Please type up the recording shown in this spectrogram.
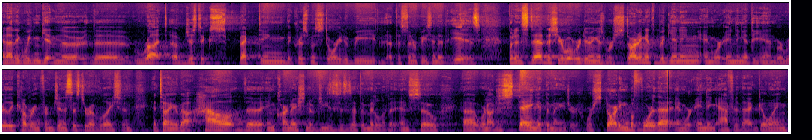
And I think we can get in the, the rut of just expecting the Christmas story to be at the centerpiece, and it is. But instead, this year, what we're doing is we're starting at the beginning and we're ending at the end. We're really covering from Genesis to Revelation and telling about how the incarnation of Jesus is at the middle of it. And so uh, we're not just staying at the manger. We're starting before that and we're ending after that, going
